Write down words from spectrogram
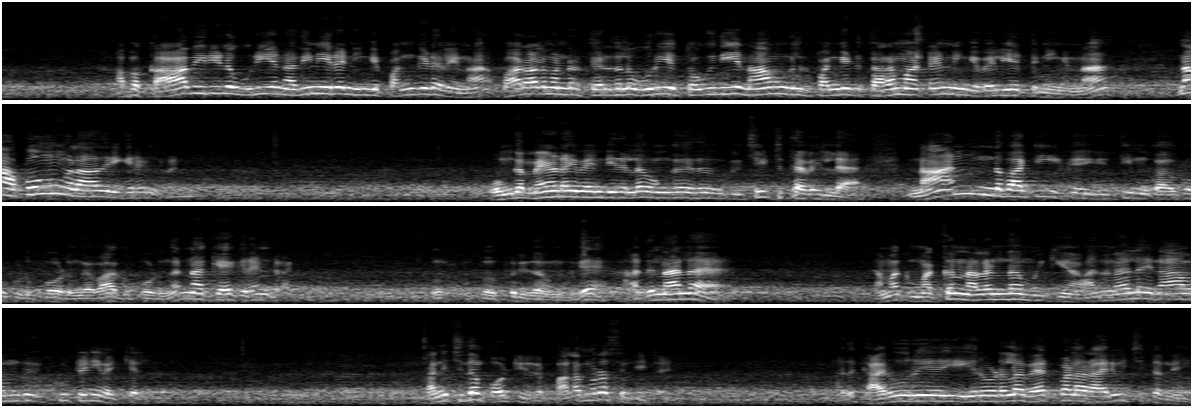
அப்போ காவிரியில் உரிய நதிநீரை நீங்கள் பங்கிடலைன்னா பாராளுமன்ற தேர்தலில் உரிய தொகுதியை நான் உங்களுக்கு பங்கிட்டு தரமாட்டேன்னு நீங்கள் வெளியேற்றுனீங்கன்னா நான் அப்பவும் உங்களை ஆதரிக்கிறேன்றேன் உங்கள் மேடை வேண்டியதில்லை உங்கள் இது சீட்டு தேவையில்லை. நான் இந்த பாட்டி திமுகவுக்கு கொடு போடுங்க வாக்கு போடுங்க நான் கேட்குறேன்றேன் இப்போ புரியுதா உங்களுக்கு? அதனால நமக்கு மக்கள் நலன் தான் முக்கியம். அதனால நான் வந்து கூட்டணி வைக்கல. தனிச்சு தான் போட்டிடுறேன் பல முறை சொல்லிட்டேன். அது கரூர் ஈரோடெல்லாம் வேட்பாளர் அறிவிச்சிட்டேனே.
